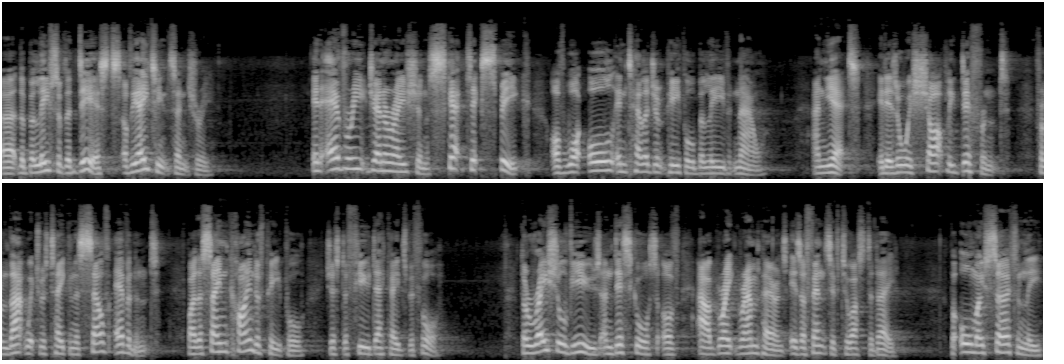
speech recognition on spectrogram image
uh, the beliefs of the deists of the 18th century. In every generation, skeptics speak of what all intelligent people believe now. And yet, it is always sharply different from that which was taken as self evident by the same kind of people just a few decades before. The racial views and discourse of our great grandparents is offensive to us today. But almost certainly,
